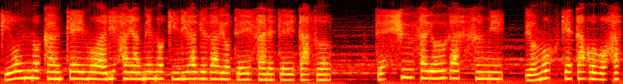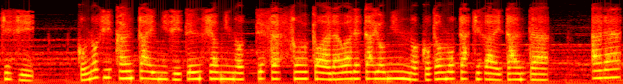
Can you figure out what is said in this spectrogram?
気温の関係もあり早めの切り上げが予定されていたぞ。撤収作業が進み、夜も更けた午後8時。この時間帯に自転車に乗って颯爽と現れた4人の子供たちがいたんだ。あら、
